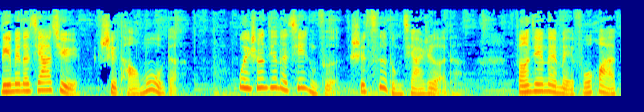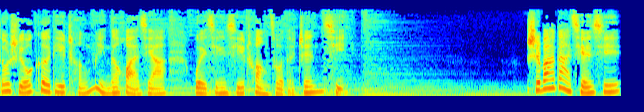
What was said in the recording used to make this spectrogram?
里面的家具是桃木的，卫生间的镜子是自动加热的，房间内每幅画都是由各地成名的画家为京西创作的真迹。十八大前夕，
